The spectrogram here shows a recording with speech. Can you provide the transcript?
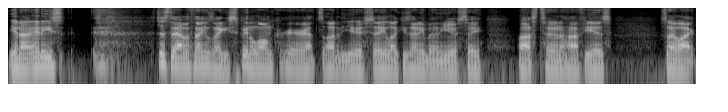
you know, and he's just the other things like he spent a long career outside of the UFC, like he's only been in the UFC last two and a half years, so like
